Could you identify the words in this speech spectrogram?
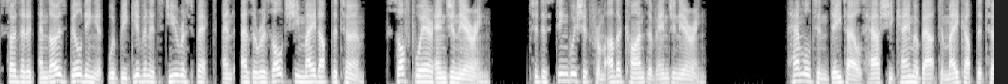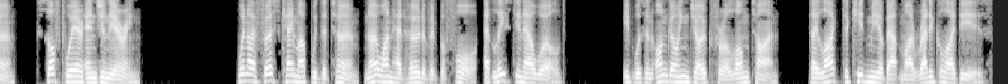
so that it and those building it would be given its due respect, and, as a result she made up the term software engineering to distinguish it from other kinds of engineering. Hamilton details how she came about to make up the term software engineering when I first came up with the term, no one had heard of it before, at least in our world. It was an ongoing joke for a long time. They liked to kid me about my radical ideas.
